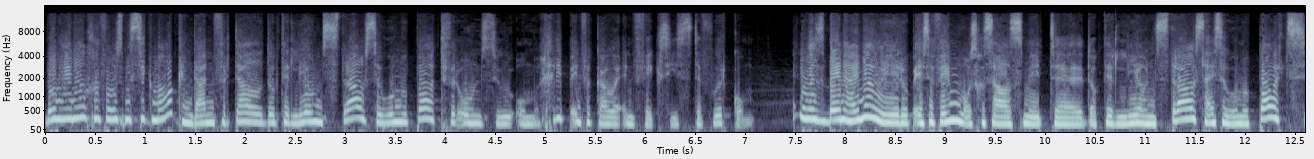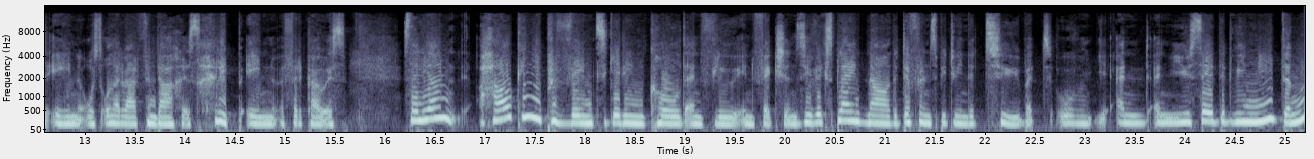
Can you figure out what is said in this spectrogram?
Ben hy nou gaan vir ons musiek maak en dan vertel Dr Leon Strauss, 'n homeopaat vir ons hoe om griep en verkoue infeksies te voorkom. En ons ben hy nou hier op SFM ons gesels met uh, Dr Leon Strauss, hy's 'n homeopaat en ons onderwerp vandag is griep en verkoues. So Leon, how can you prevent getting cold and flu infections? You've explained now the difference between the two, but um, and and you said that we need them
